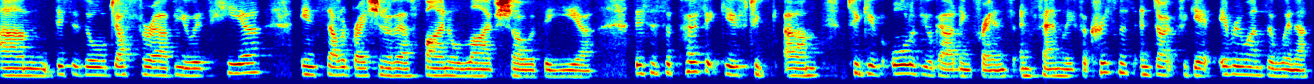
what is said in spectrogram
Um, this is all just for our viewers here in celebration of our final live show of the year. This is the perfect gift to, um, to give all of your gardening friends and family for Christmas. And don't forget, everyone's a winner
